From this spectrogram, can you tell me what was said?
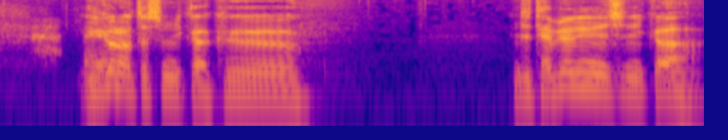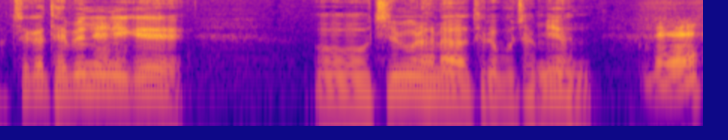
네. 이건 어떻습니까? 그 이제 대변인이시니까 제가 대변인에게 어, 질문을 하나 드려보자면 네,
